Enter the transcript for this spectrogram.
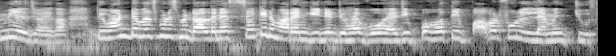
मिल जाएगा। तो वन टेबल स्पून इसमें डाल देना है। सेकेंड हमारा इंग्रीडियंट जो है वो है जी, बहुत ही पावरफुल लेमन जूस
